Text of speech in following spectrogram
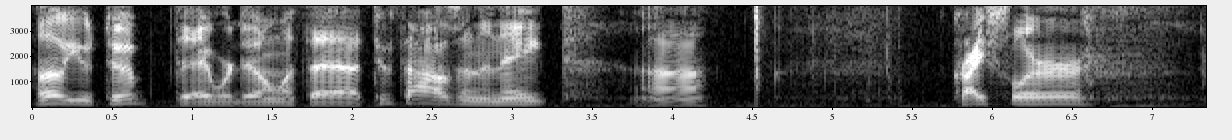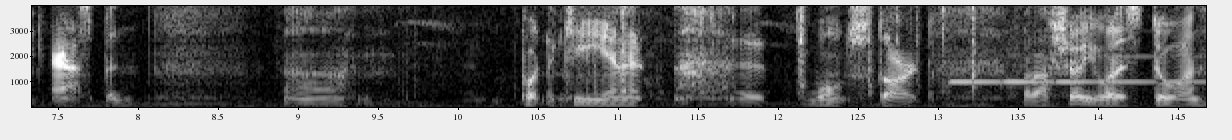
Hello YouTube. Today we're dealing with a 2008 uh, Chrysler Aspen. Uh, putting a key in it, it won't start. But I'll show you what it's doing.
